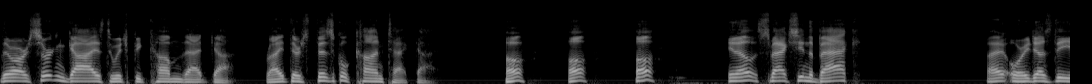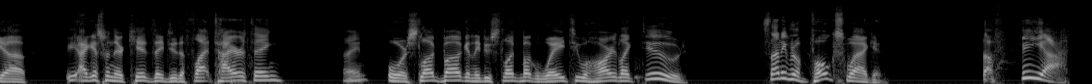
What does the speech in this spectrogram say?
there are certain guys to which become that guy, right? There's physical contact guy. Huh? Huh? Huh? You know, smacks you in the back, right? Or he does the, uh, I guess when they're kids, they do the flat tire thing, right? Or slug bug, and they do slug bug way too hard. Like, dude, it's not even a Volkswagen. It's a Fiat.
